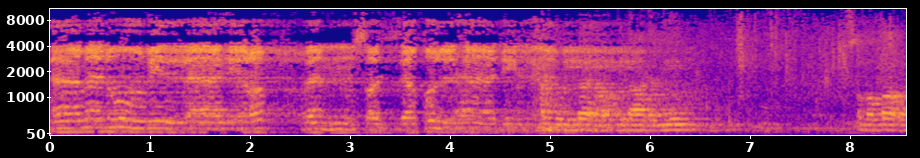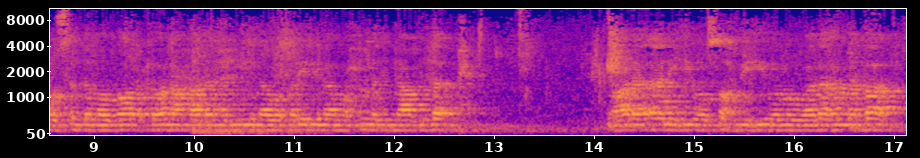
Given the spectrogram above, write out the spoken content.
آمنوا بالله ربا صدقوا الهادي الحمد لله رب العالمين صلى الله وسلم وبارك ونعم على نبينا وخليلنا محمد بن عبد الله وعلى آله وصحبه ومن والاه ما بعد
